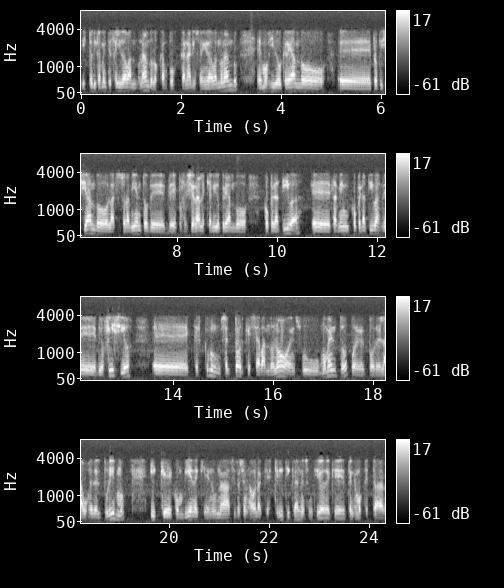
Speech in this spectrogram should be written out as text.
históricamente se ha ido abandonando, los campos canarios se han ido abandonando. Hemos ido creando eh, propiciando el asesoramiento de, profesionales que han ido creando cooperativas, eh, también cooperativas de, oficios, eh, que es como un sector que se abandonó en su momento por el, por el auge del turismo y que conviene que en una situación ahora que es crítica, en el sentido de que tenemos que estar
